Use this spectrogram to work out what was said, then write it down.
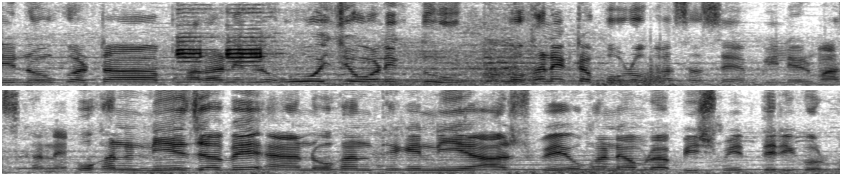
এই নৌকাটা ভাড়া নেবে ওই যে অনেক দূর। ওখানে একটা বড় গাছ আছে, বিলের মাঝখানে। ওখানে নিয়ে যাবে অ্যান্ড ওখান থেকে নিয়ে আসবে। ওখানে আমরা বিশ মিনিট দেরি করব।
